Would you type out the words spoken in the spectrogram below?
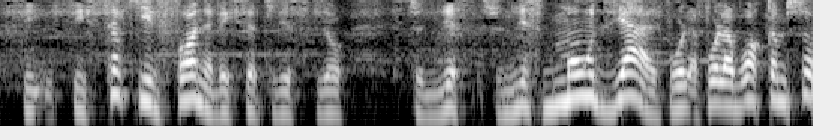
c'est, ça qui est le fun avec cette liste-là. C'est une liste, mondiale. Il faut, faut la voir comme ça.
